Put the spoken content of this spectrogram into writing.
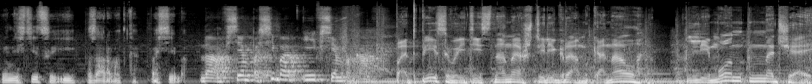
инвестиций и заработка. Спасибо. Да, всем спасибо и всем пока. Подписывайтесь на наш телеграм-канал «Лимон на чай».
